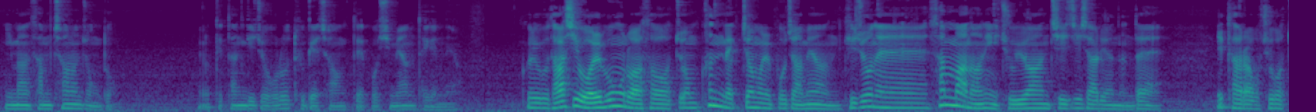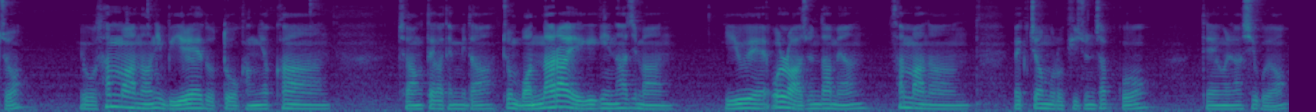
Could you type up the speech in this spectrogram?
23,000원 정도. 이렇게 단기적으로 두 개 저항대 보시면 되겠네요. 그리고 다시 월봉으로 와서 좀 큰 맥점을 보자면 기존에 3만원이 주요한 지지 자리였는데 이탈하고 죽었죠. 요 3만원이 미래에도 또 강력한 저항대가 됩니다. 좀 먼 나라 얘기긴 하지만 이후에 올라와 준다면 3만원 맥점으로 기준 잡고 대응을 하시고요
